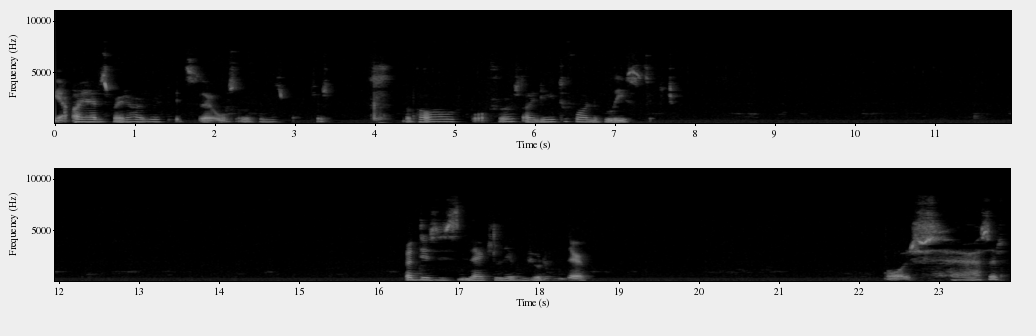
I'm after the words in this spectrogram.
Yeah, I had a spider hybrid. It's uh, also from this just the power. But first, I need to find the police texture. And this is actually a computer from there. Boys, acid. Yeah.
